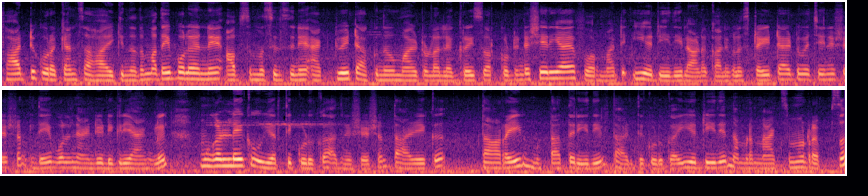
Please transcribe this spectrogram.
ഫാറ്റ് കുറയ്ക്കാൻ സഹായിക്കുന്നതും അതേപോലെ തന്നെ ആബ്സ് മസിൽസിനെ ആക്ടിവേറ്റ് ആക്കുന്നതുമായിട്ടുള്ള ലെഗ് റൈസ് വർക്കൗട്ടിന്റെ ശരിയായ ഫോർമാറ്റ് ഈ ഒരു രീതിയിലാണ് കാലുകൾ സ്ട്രെയിറ്റ് ആയിട്ട് വെച്ചതിന് ശേഷം ഇതേപോലെ നയന്റി ഡിഗ്രി ആംഗിളിൽ മുകളിലേക്ക് ഉയർത്തി കൊടുക്കുക. അതിനുശേഷം താഴേക്ക് തറയിൽ മുട്ടാത്ത രീതിയിൽ താഴ്ത്തി കൊടുക്കുക. ഈ ഒരു രീതിയിൽ നമ്മുടെ മാക്സിമം റെപ്സ്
